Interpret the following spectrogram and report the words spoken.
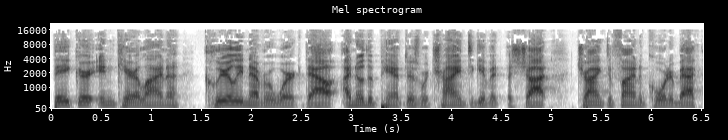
Baker in Carolina clearly never worked out. I know the Panthers were trying to give it a shot, trying to find a quarterback.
